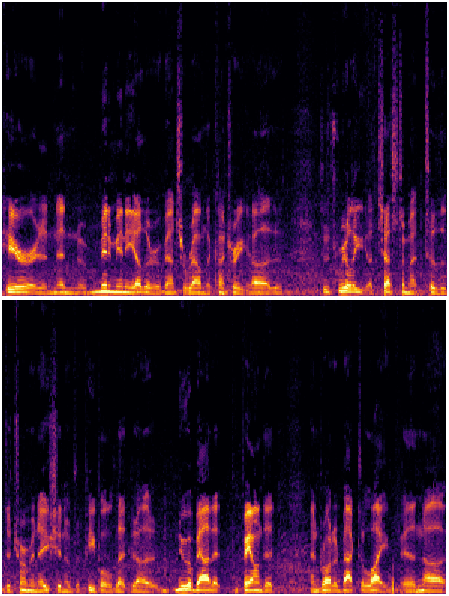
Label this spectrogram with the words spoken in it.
here and, and, many, many other events around the country. Uh, it's really a testament to the determination of the people that uh, knew about it, found it, and brought it back to life. And uh,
